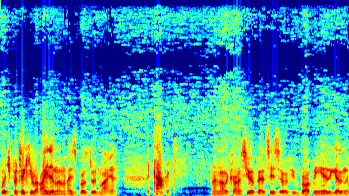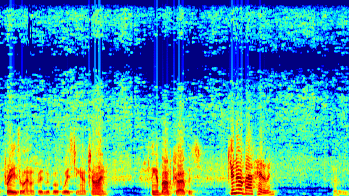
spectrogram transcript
which particular item am I supposed to admire? The carpet. I'm not a connoisseur, Patsy, so if you brought me here to get an appraisal, I'm afraid we're both wasting our time. Nothing about carpets. Do you know about heroin? Um,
